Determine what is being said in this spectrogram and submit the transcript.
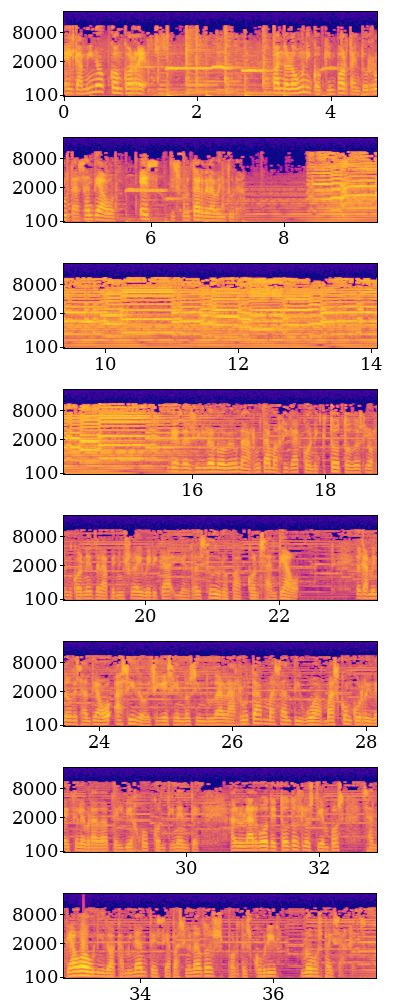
El camino con correos. Cuando lo único que importa en tu ruta a Santiago es disfrutar de la aventura. Desde el siglo IX una ruta mágica conectó todos los rincones de la península ibérica y el resto de Europa con Santiago. El Camino de Santiago ha sido y sigue siendo sin duda la ruta más antigua, más concurrida y celebrada del viejo continente. A lo largo de todos los tiempos, Santiago ha unido a caminantes y apasionados por descubrir nuevos paisajes.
